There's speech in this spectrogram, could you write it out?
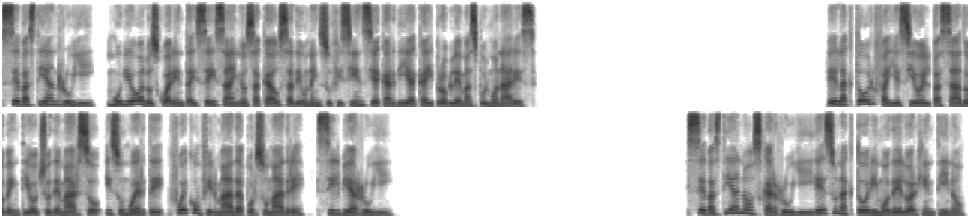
Sebastián Rulli murió a los 46 años a causa de una insuficiencia cardíaca y problemas pulmonares. El actor falleció el pasado 28 de marzo y su muerte fue confirmada por su madre, Silvia Rulli. Sebastián Oscar Rulli es un actor y modelo argentino,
